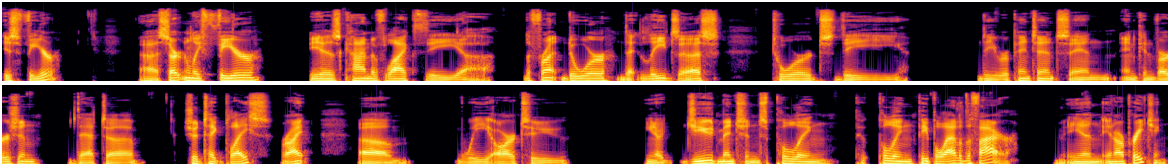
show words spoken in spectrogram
is fear. Uh, certainly, fear is kind of like the uh, the front door that leads us towards the the repentance and and conversion that uh, should take place. Right? um, we are to, you know, Jude mentions pulling p- pulling people out of the fire in in our preaching,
